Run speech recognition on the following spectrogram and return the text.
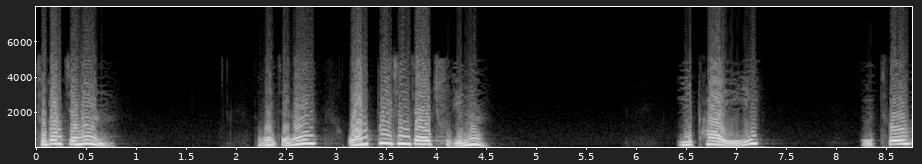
두 번째는 두 번째는 원뿔 진자의 주기는 2파이 루트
